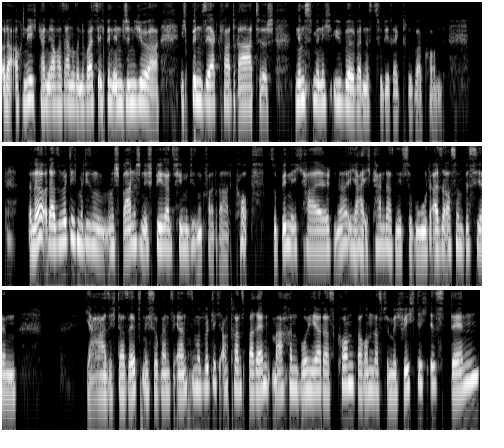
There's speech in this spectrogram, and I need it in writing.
Oder auch nicht, kann ja auch was anderes sein. Du weißt ja, ich bin Ingenieur. Ich bin sehr quadratisch. Nimm's mir nicht übel, wenn es zu direkt rüberkommt. Ne? Also wirklich mit diesem im Spanischen, ich spiele ganz viel mit diesem Quadratkopf. So bin ich halt, ne? Ja, ich kann das nicht so gut. Also auch so ein bisschen, ja, sich da selbst nicht so ganz ernst nehmen und wirklich auch transparent machen, woher das kommt, warum das für mich wichtig ist, denn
